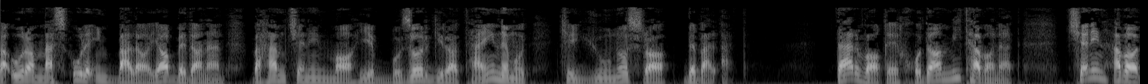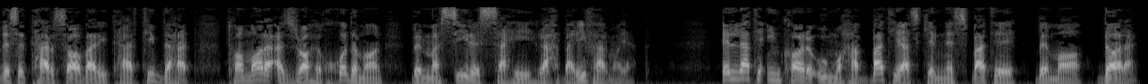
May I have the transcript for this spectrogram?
و او را مسئول این بلایا بدانند و همچنین ماهی بزرگی را تعیین نمود که یونس را ببلعد. در واقع خدا می تواند چنین حوادث ترساوری ترتیب دهد تا ما را از راه خودمان به مسیر صحیح رهبری فرماید. علت این کار او محبتی است که نسبت به ما دارد.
